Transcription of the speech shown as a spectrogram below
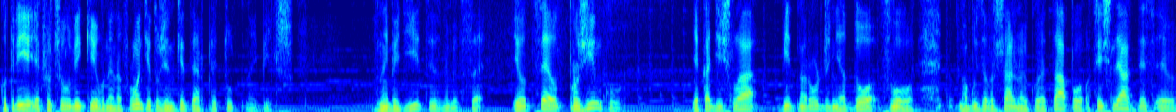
Котрі, якщо чоловіки вони на фронті, то жінки терплять тут найбільше з ними діти, з ними все. І оце от про жінку, яка дійшла від народження до свого, мабуть, завершального етапу, оцей шлях десь е,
